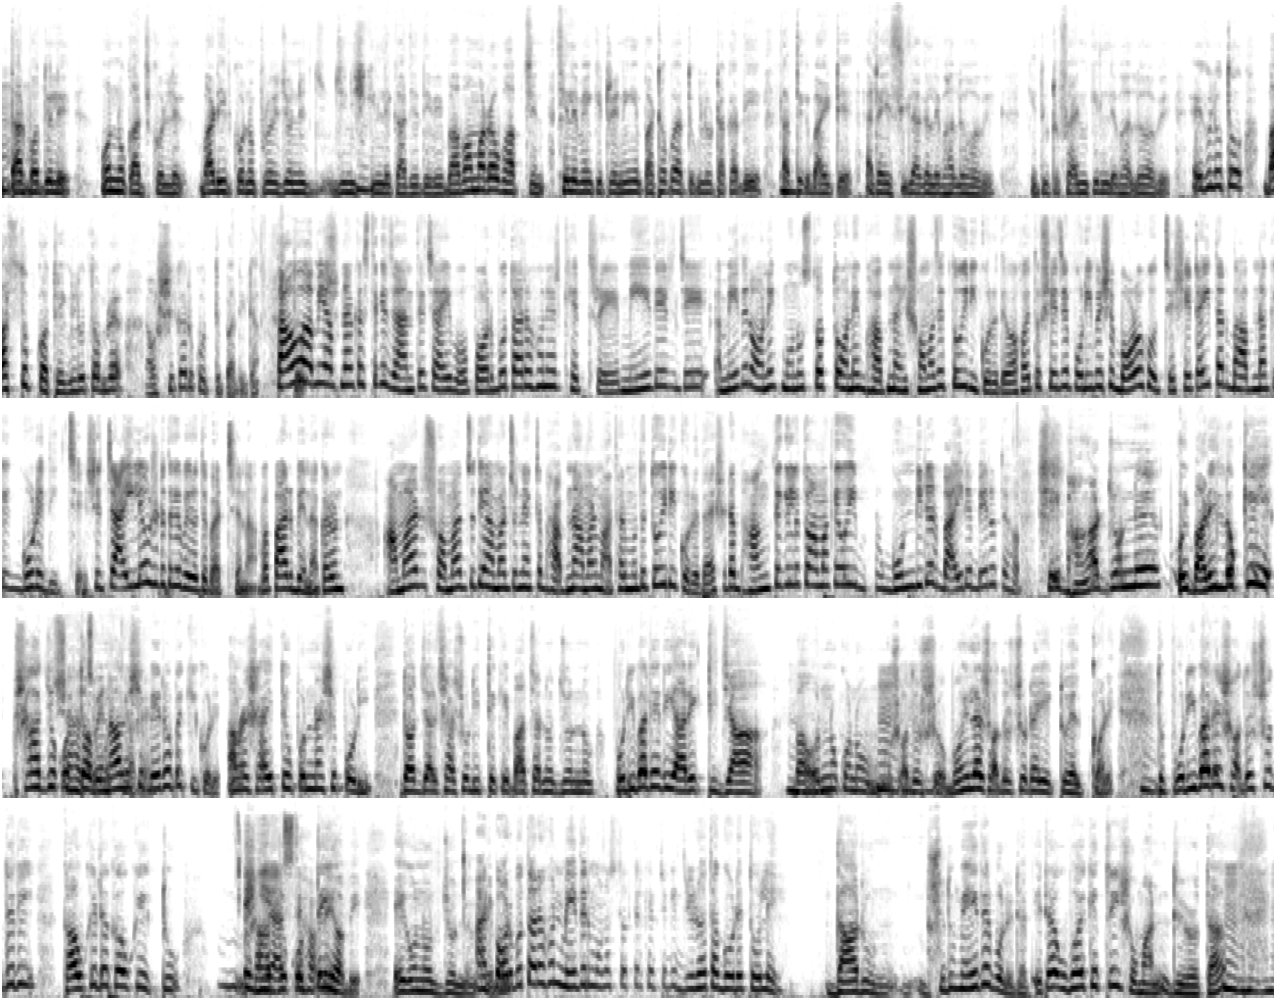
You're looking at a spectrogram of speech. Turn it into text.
তার বদলে অন্য কাজ করলে বাড়ির কোনো প্রয়োজনীয় জিনিস কিনলে কাজে দেবে। বাবা মারাও ভাবছেন ছেলে মেয়েকে ট্রেনিং এ পাঠাবো এতগুলো টাকা দিয়ে তার থেকে বাড়িতে একটা এসি লাগালে ভালো হবে কি দুটো ফ্যান কিনলে ভালো হবে। এগুলো তো বাস্তব কথা এগুলো তো আমরা অস্বীকার করতে পারি না। তাও আমি আপনার কাছ থেকে জানতে চাইব পর্বত আরোহণের ক্ষেত্রে মেয়েদের যে মেয়েদের অনেক মনস্তত্ত্ব অনেক ভাবনাই সমাজে তৈরি করে দেওয়া। হয়তো সে যে পরিবেশে বড় হচ্ছে সেটাই তার ভাবনাকে গড়ে দিচ্ছে। সে চাইলেও সেটা থেকে বেরোতে পারছে না বা পারবে না। কারণ আমার সমাজ যদি আমার জন্য একটা ভাবনা আমার মাথার মধ্যে তৈরি করে দেয় সেটা ভাঙতে গেলে তো আমাকে ওই গন্ডিটার বাইরে বেরোতে হবে। সেই ভাঙার জন্য ওই বাড়ির লোককে সাহায্য করতে হবে নাহলে সে বেরোবে কি করে? আমরা সাহিত্য উপন্যাসে পড়ি দজ্জাল শাশুড়ির থেকে বাঁচানোর জন্য। পরিবারেরই আরেকটি যা বা অন্য কোনো সদস্য মহিলা সদস্যরাই একটু হেল্প করে। তো পরিবারের সদস্যদেরই কাউকে না কাউকে একটু সাহায্য করতেই হবে। এগোনোর জন্য। আর পর্বতারোহণ মেয়েদের মনস্তত্ত্বের ক্ষেত্রে কি দৃঢ়তা গড়ে তোলে? দারুণ। শুধু মেয়েদের বলে না এটা উভয় ক্ষেত্রেই সমান দৃঢ়তা।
